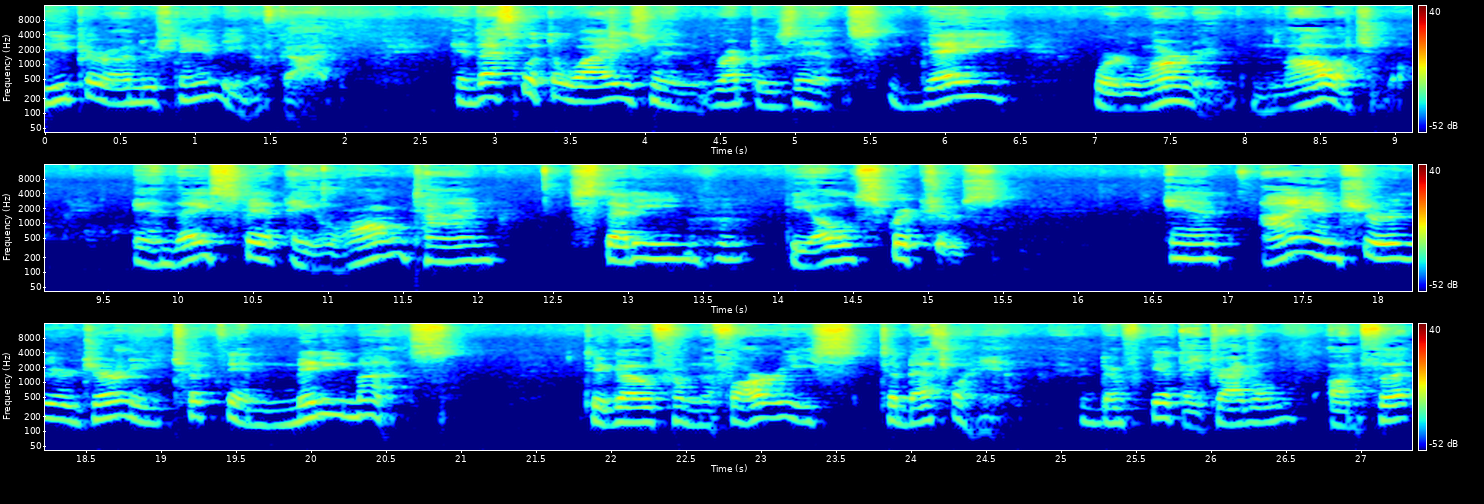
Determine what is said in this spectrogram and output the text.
deeper understanding of God. And that's what the wise men represents. They were learned, knowledgeable, and they spent a long time studying mm-hmm. the old scriptures. And I am sure their journey took them many months to go from the Far East to Bethlehem. Don't forget, they traveled on foot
